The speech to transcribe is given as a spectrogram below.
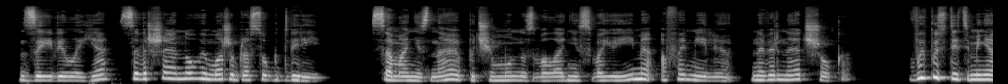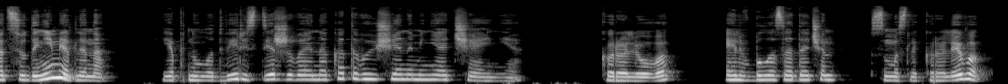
– заявила я, совершая новый марш-бросок к двери. Сама не знаю, почему назвала не свое имя, а фамилию. Наверное, от шока. «Выпустите меня отсюда немедленно!» Я пнула дверь, сдерживая накатывающее на меня отчаяние. «Королева?» Эльф был озадачен. «В смысле королева?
